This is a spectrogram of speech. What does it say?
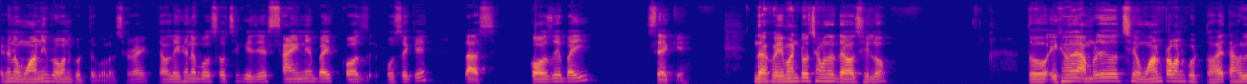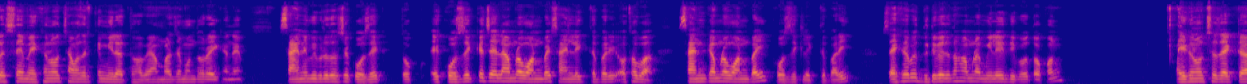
এখানে ওয়ানই প্রমাণ করতে বলেছে রাইট তাহলে এখানে বলছে হচ্ছে কি যে সাইনে বাই কজ কোসেকে প্লাস কজে বাই সেকে দেখো এই মানটা হচ্ছে আমাদের দেওয়া ছিল। তো এখানে আমরা যদি হচ্ছে ওয়ান প্রমাণ করতে হয়, তাহলে সেম এখানে হচ্ছে আমাদেরকে মিলাতে হবে। আমরা যেমন ধরো এখানে সাইনের বিপরীত হচ্ছে কোজেক তো এই কোজেককে চাইলে আমরা ওয়ান বাই সাইন লিখতে পারি, অথবা সাইনকে আমরা ওয়ান বাই কোজেক লিখতে পারি। তো একইভাবে দুটোকে যখন আমরা মিলিয়ে দিব, তখন এখানে হচ্ছে যে একটা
